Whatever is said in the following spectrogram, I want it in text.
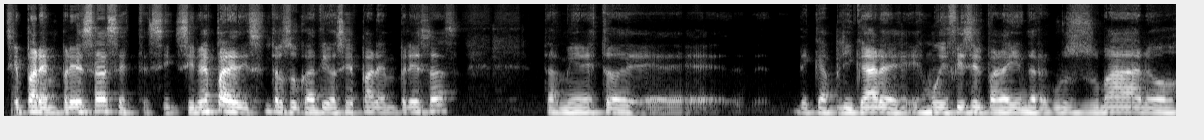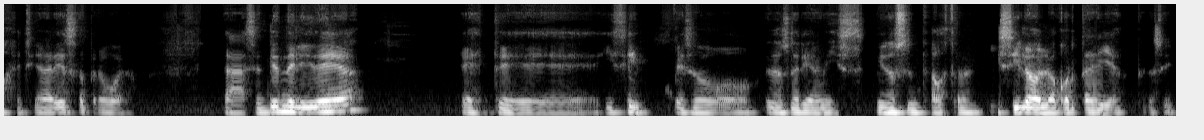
si es para empresas, este, si, no es para centros educativos, si es para empresas, también esto de, que aplicar es, muy difícil para alguien de recursos humanos, gestionar eso, pero bueno, se entiende la idea. Este, y sí, eso, eso sería mis, mis dos centavos. Y sí lo, lo cortaría, pero sí.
